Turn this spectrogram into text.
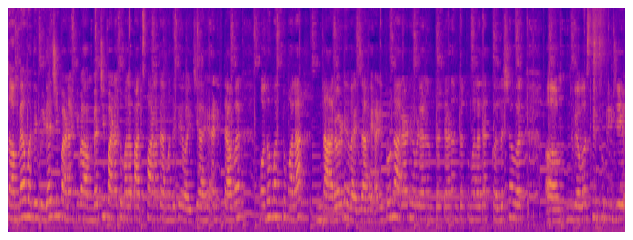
तर आंब्यामध्ये विड्याची पानं किंवा आंब्याची पानं तुम्हाला पाच पानं त्यामध्ये ठेवायची आहे आणि त्यावर मधोमध तुम्हाला नारळ ठेवायचा आहे. आणि तो नारळ ठेवल्यानंतर त्यानंतर तुम्हाला त्या कलशावर व्यवस्थित तुम्ही जे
